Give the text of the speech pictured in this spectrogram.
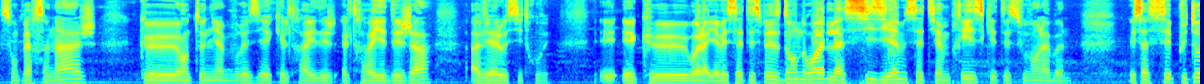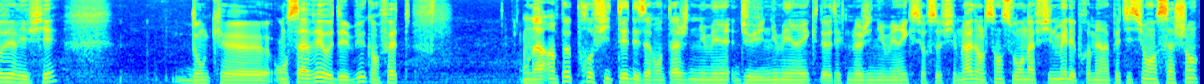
son personnage, que Antonia Bourrezi, avec qui elle travaillait, elle travaillait déjà, avait elle aussi trouvé. Et, et, que voilà, il y avait cette espèce d'endroit de la sixième, septième prise qui était souvent la bonne. Et ça s'est plutôt vérifié. Donc euh, on savait au début qu'en fait, on a un peu profité des avantages du numérique, de la technologie numérique sur ce film-là, dans le sens où on a filmé les premières répétitions en sachant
